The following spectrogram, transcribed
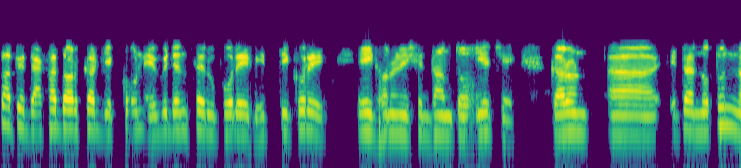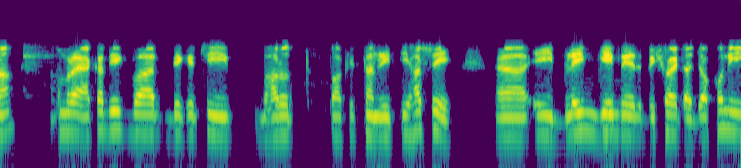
তাতে দেখা দরকার যে কোন এভিডেন্সের উপরে ভিত্তি করে এই ধরনের সিদ্ধান্ত নিয়েছে। কারণ এটা নতুন না। আমরা একাধিকবার দেখেছি ভারত পাকিস্তানের ইতিহাসে এই ব্লেম গেমের বিষয়টা। যখনই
